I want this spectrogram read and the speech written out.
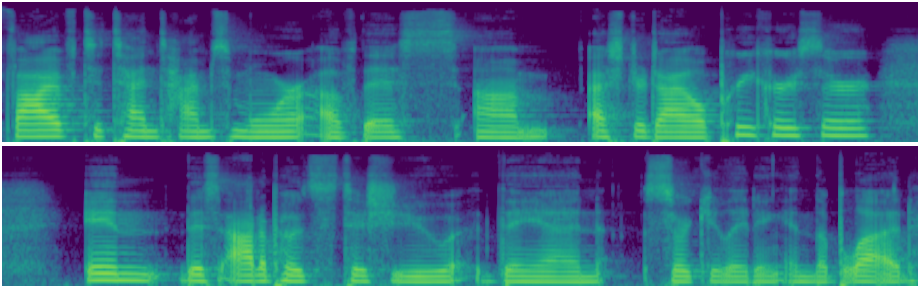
five to 10 times more of this um, estradiol precursor in this adipose tissue than circulating in the blood.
